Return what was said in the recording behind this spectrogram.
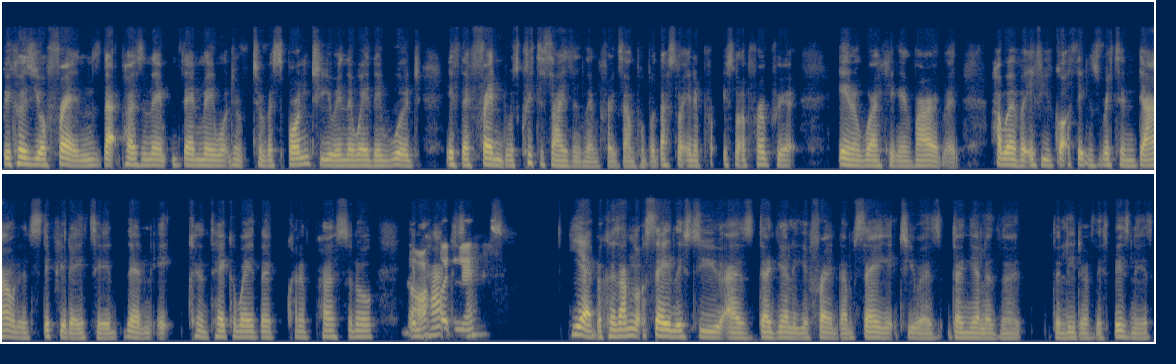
because you're friends, that person then, then may want to, to respond to you in the way they would if their friend was criticizing them, for example. But that's not in a, it's not appropriate in a working environment. However, if you've got things written down and stipulated, then it can take away the kind of personal the impact. Yeah, because I'm not saying this to you as Daniela, your friend. I'm saying it to you as Daniela, the the leader of this business.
